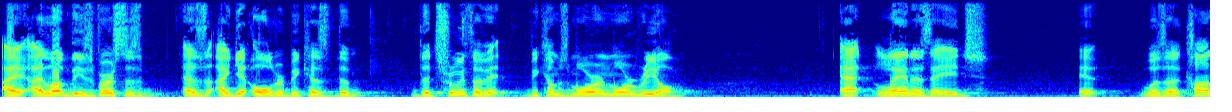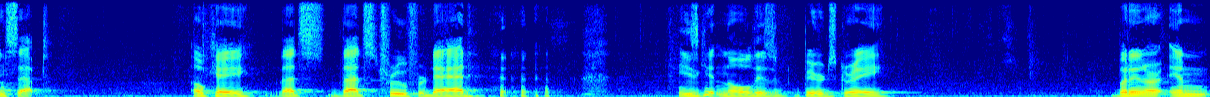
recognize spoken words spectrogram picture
I, I love these verses as I get older because the, the truth of it becomes more and more real. At Lana's age, it was a concept. Okay, that's, that's true for dad. He's getting old, his beard's gray. But in, our, in,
